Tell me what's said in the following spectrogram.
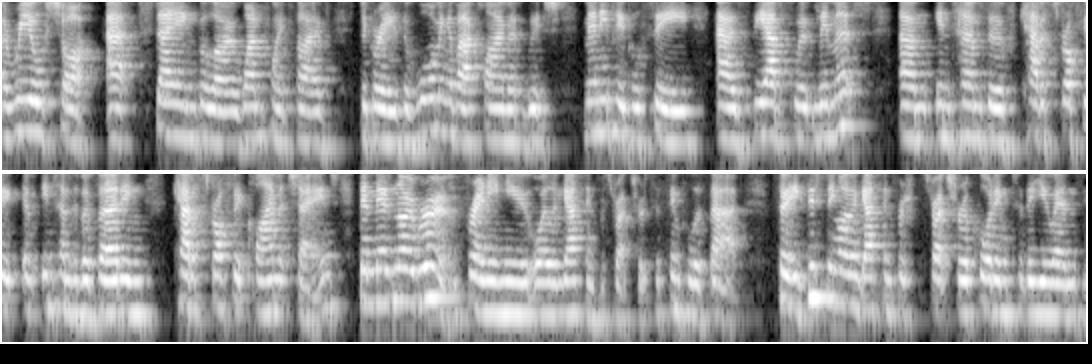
a real shot at staying below 1.5 degrees of warming of our climate, which many people see as the absolute limit um, in terms of catastrophic, in terms of averting catastrophic climate change, then there's no room for any new oil and gas infrastructure. It's as simple as that. So existing oil and gas infrastructure, according to the UN's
